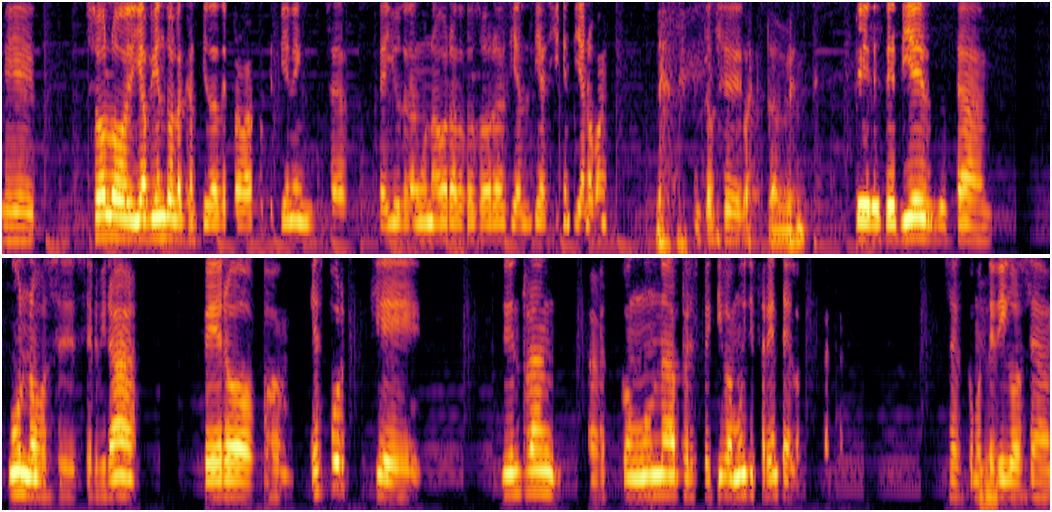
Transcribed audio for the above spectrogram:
eh, solo ya viendo la cantidad de trabajo que tienen, o sea, te ayudan una hora, dos horas y al día siguiente ya no van. Entonces, exactamente. De 10, o sea, uno se servirá, pero es porque entran ah, con una perspectiva muy diferente de lo que está acá. O sea, como te digo, o sea,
